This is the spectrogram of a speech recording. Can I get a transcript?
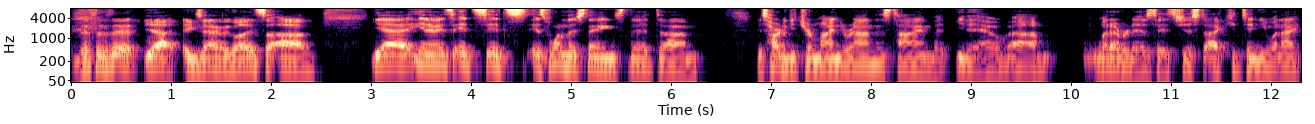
this is it. yeah, exactly. Well, it's um, yeah, you know, it's it's it's it's one of those things that um, it's hard to get your mind around this time. But you know, uh, whatever it is, it's just I continue when I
